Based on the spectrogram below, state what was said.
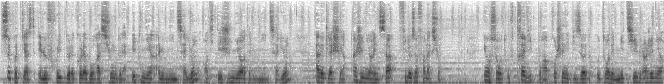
Ce podcast est le fruit de la collaboration de la pépinière Alumni INSA Lyon, entité junior d'Alumni INSA Lyon, avec la chaire Ingénieur INSA, philosophe en action. Et on se retrouve très vite pour un prochain épisode autour des métiers de l'ingénieur.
